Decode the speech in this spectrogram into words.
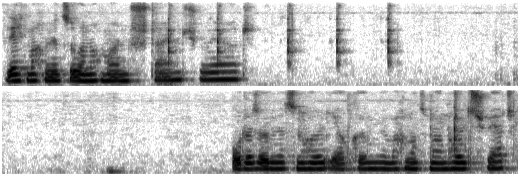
Vielleicht machen wir jetzt sogar noch mal ein Steinschwert. Oder sollen wir jetzt ein Holz? Ja, können wir machen uns mal ein Holzschwert.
